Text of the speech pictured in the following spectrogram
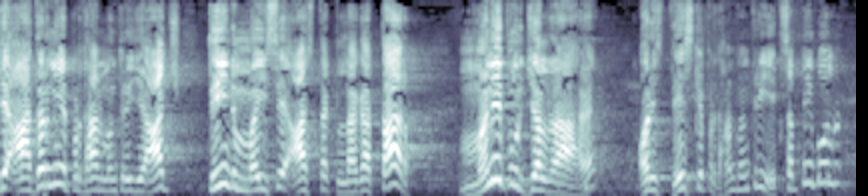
कि आदरणीय प्रधानमंत्री जी, आज तीन मई से आज तक लगातार मणिपुर जल रहा है और इस देश के प्रधानमंत्री एक शब्द नहीं बोल रहे।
